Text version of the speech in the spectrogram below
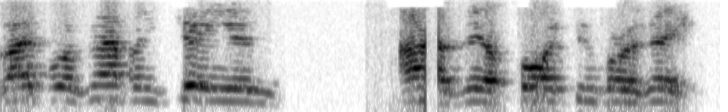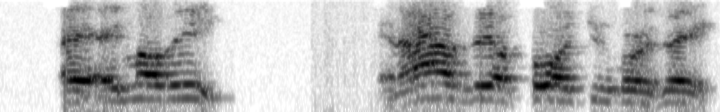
Example, you tell you in Isaiah 42, verse 8, hey, hey Mother E, in Isaiah 42, verse 8,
